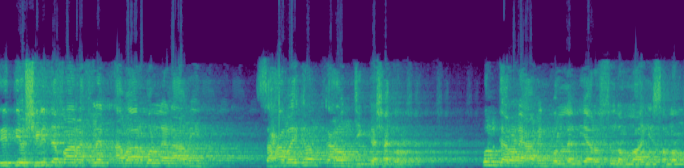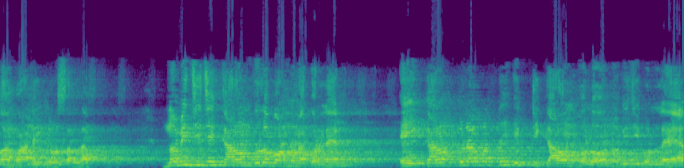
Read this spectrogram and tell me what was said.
তৃতীয় সিঁড়িতে পা রাখলেন, আবার বললেন, আমিন। সাহাবা একরাম কারণ জিজ্ঞাসা করলেন। কোন কারণে আমিন বললেন, ইয়া রসুল্লাহ সাল্লাহ নবীজি যে কারণগুলো বর্ণনা করলেন এই কারণগুলোর মধ্যে একটি কারণ হলো, নবীজি বললেন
